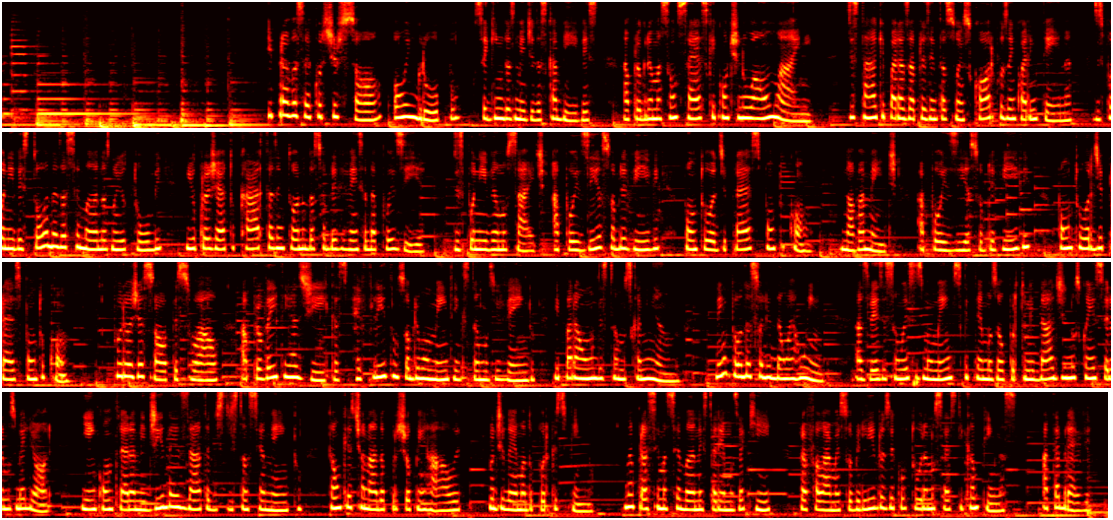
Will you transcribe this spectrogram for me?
E para você curtir só ou em grupo, seguindo as medidas cabíveis, a programação SESC continua online. Destaque para as apresentações Corpos em Quarentena, disponíveis todas as semanas no YouTube, e o projeto Cartas em torno da sobrevivência da poesia, disponível no site apoesiasobrevive.wordpress.com. Novamente, apoesiasobrevive.wordpress.com. Por hoje é só, pessoal. Aproveitem as dicas, reflitam sobre o momento em que estamos vivendo e para onde estamos caminhando. Nem toda solidão é ruim. Às vezes são esses momentos que temos a oportunidade de nos conhecermos melhor e encontrar a medida exata de distanciamento, tão questionada por Schopenhauer no Dilema do Porco-Espinho. Na próxima semana estaremos aqui para falar mais sobre livros e cultura no Sesc Campinas. Até breve!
